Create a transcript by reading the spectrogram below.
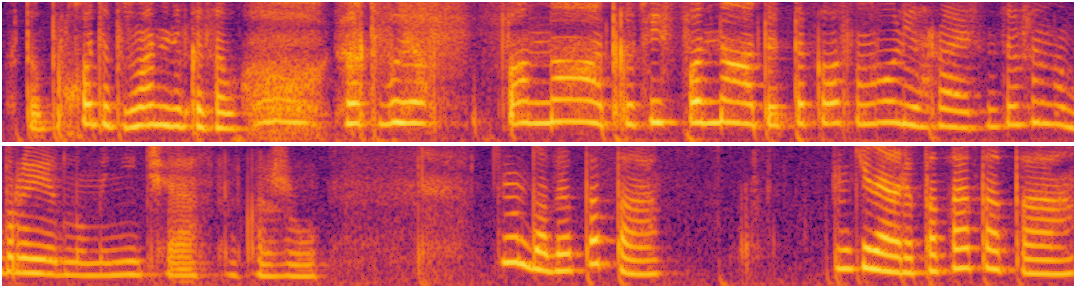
хто проходив повз мене, не казав, О, я твоя фанатка, твій фанат, ти так класно ролі граєш. Ну це вже набридло, мені чесно кажу. Ну, добре, папа. Добре, папа-папа.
